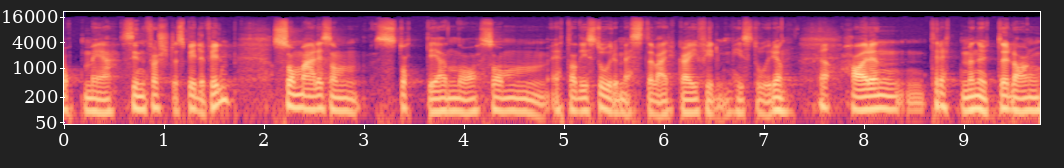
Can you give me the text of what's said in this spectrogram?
opp med sin første spillefilm, som er liksom stått igjen nå som et av de store mesterverka i filmhistorien. Ja. Har en 13 minutter lang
